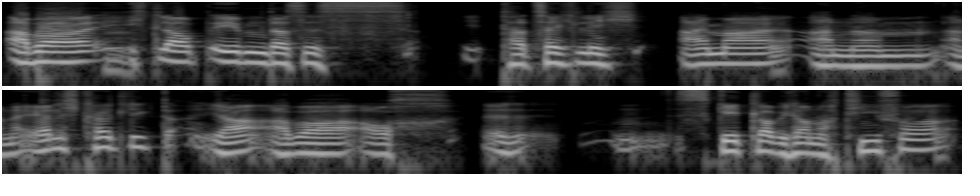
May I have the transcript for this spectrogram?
Aber hm. ich glaube eben, dass es tatsächlich einmal an, um, an der Ehrlichkeit liegt, ja, aber auch, äh, es geht, glaube ich, auch noch tiefer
